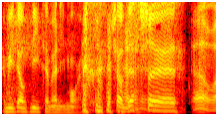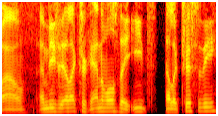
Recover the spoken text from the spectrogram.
and we don't need them anymore. so that's, uh, Oh wow! And these electric animals, they eat electricity.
